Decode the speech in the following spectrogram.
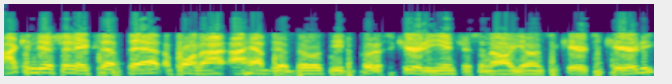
I condition accept that upon I, I have the ability to put a security interest in all your unsecured securities.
